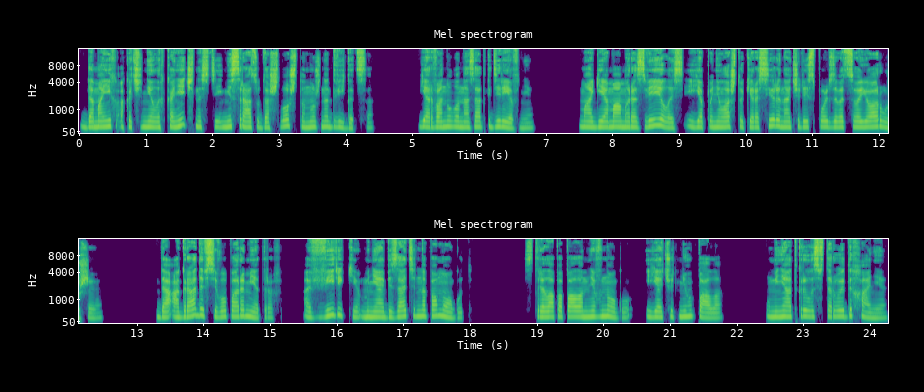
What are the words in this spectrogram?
До моих окоченелых конечностей не сразу дошло, что нужно двигаться. Я рванула назад к деревне. Магия мамы развеялась, и я поняла, что кирасиры начали использовать свое оружие. До ограды всего пара метров, а в Вирике мне обязательно помогут. Стрела попала мне в ногу, и я чуть не упала. У меня открылось второе дыхание.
